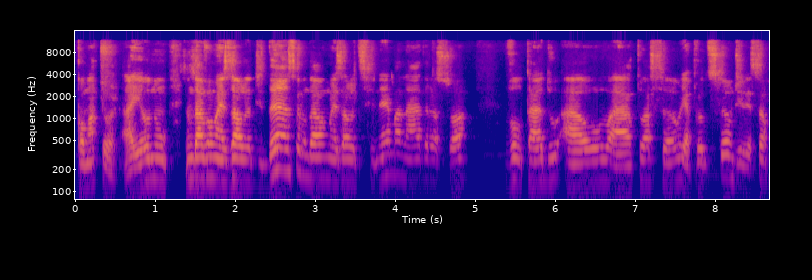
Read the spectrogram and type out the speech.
como ator. Aí eu não, não dava mais aula de dança, não dava mais aula de cinema, nada, era só voltado ao, à atuação e à produção, direção,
